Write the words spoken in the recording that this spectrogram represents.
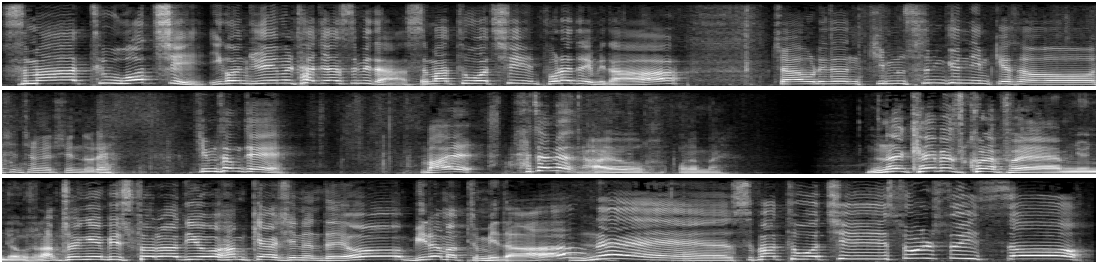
스마트워치 이건 유행을 타지 않습니다. 스마트워치 보내드립니다. 자, 우리는 김순규님께서 신청해주신 노래 김성재 말 하자면 아유, 오랜만에. 네, KBS 쿨 FM 윤정수 남창희의 미스터 라디오 함께 하시는데요. 미라마트입니다. 네, 스마트워치 쏠 수 있어.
